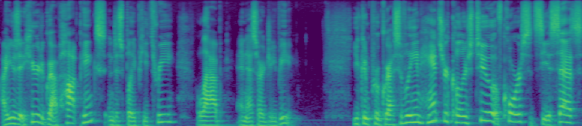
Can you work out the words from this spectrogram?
I use it here to grab hot pinks and display P3, lab, and sRGB. You can progressively enhance your colors too, of course, it's CSS.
